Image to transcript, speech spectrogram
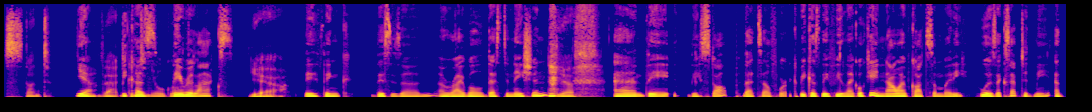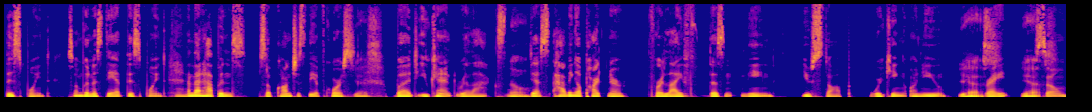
stunt yeah. that Because continual growth. they relax. yeah. They think this is a, arrival destination Yes. and they they stop that self work because they feel like okay now I've got somebody who has accepted me at this point so I'm going to stay at this point Mm. and that happens subconsciously of course yes. but you can't relax No. just having a partner for life doesn't mean you stop working on you Yes. right Yes. so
